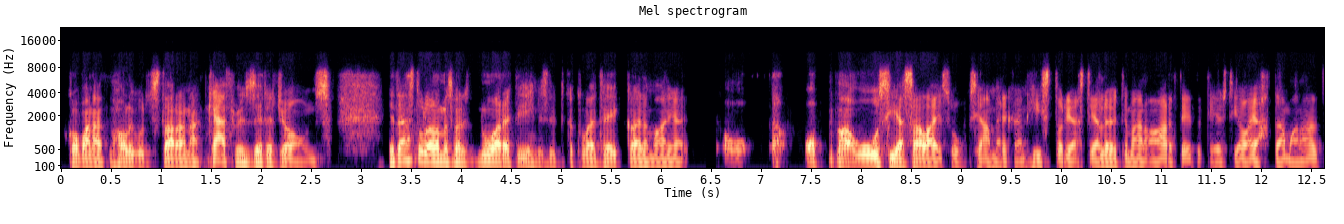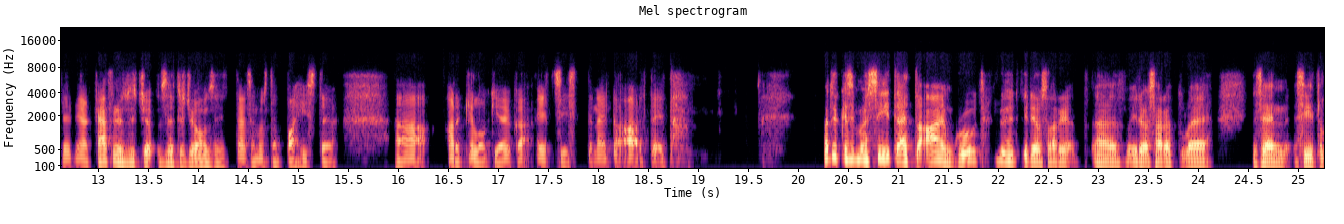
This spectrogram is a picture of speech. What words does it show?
kovana Hollywood-starana Catherine Zeta-Jones. Ja tässä tulee olemaan nuoret ihmiset, jotka tulee teikkailemaan ja oppimaan uusia salaisuuksia Amerikan historiasta ja löytämään aarteita tietysti ja ajahtaamaan aarteita. Ja Catherine Zeta-Jones esittää semmoista pahista arkeologiaa, joka etsii sitten näitä aarteita. Mä tykkäsin myös siitä, että I am Groot, lyhyt videosarja, äh, videosarja tulee, ja sen siitä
